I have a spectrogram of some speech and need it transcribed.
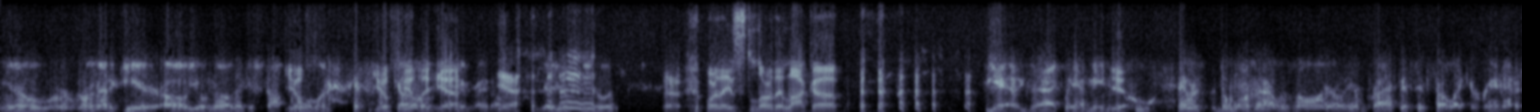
you know, are running out of gear? Oh, you'll know. They just stop you'll, pulling. you'll like, feel oh, it. Okay, yeah, right yeah, yeah, you'll feel it. Or they or they lock up. yeah, exactly. I mean, yeah. Whew. it was the one that I was on earlier in practice. It felt like it ran out of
